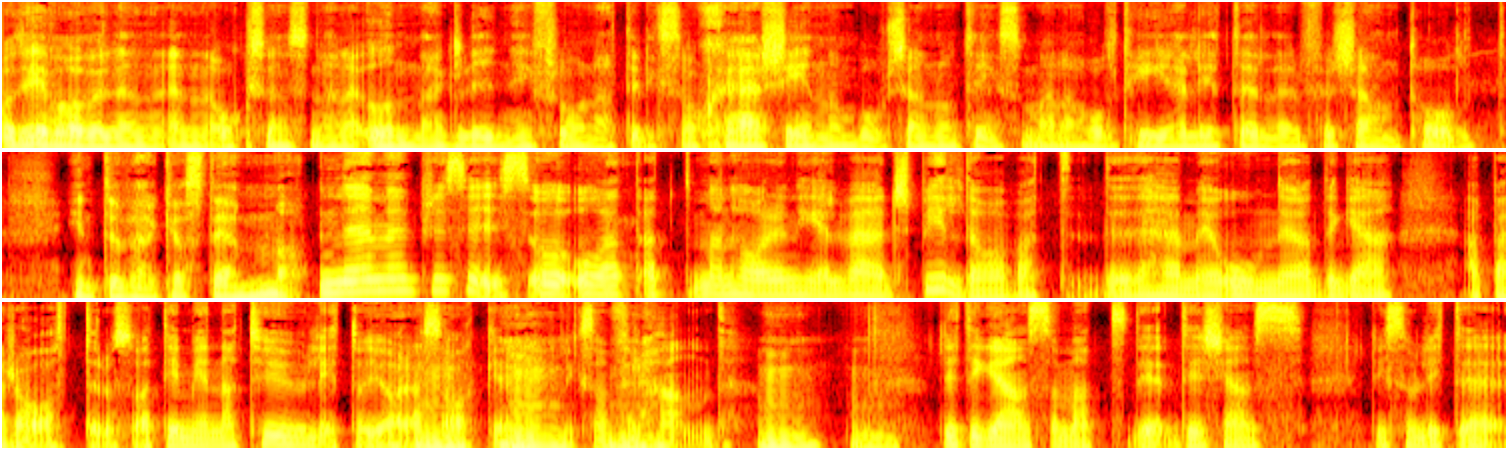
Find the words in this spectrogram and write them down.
Mm. Och det var väl en, en, också en sån här undanglidning från att det liksom skärs inombords eller någonting som man har hållit heligt eller för sant hållt inte verkar stämma. Nej men precis och, och, att, att man har en hel världsbild av att det här med onödiga apparater och så, att det är mer naturligt att göra mm, saker mm, liksom för mm, hand. Mm, mm. Lite grann som att det, det känns liksom lite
